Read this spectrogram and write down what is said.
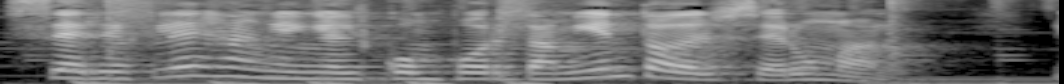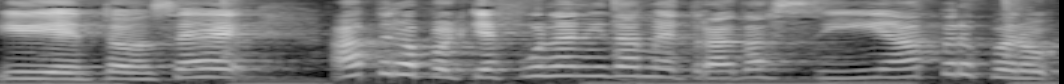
se reflejan en el comportamiento del ser humano. Y entonces, ah, pero ¿por qué fulanita me trata así? Ah, pero, pero,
